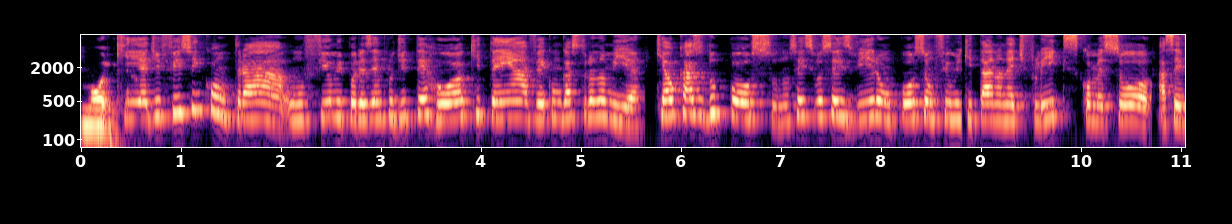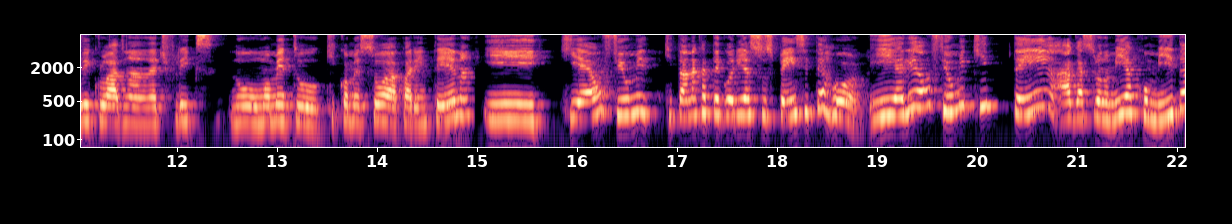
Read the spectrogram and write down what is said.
Muito. Porque é difícil encontrar um filme, por exemplo, de terror que tenha a ver com gastronomia, que é o caso do Poço. Não sei se vocês viram, o Poço é um filme que tá na Netflix, começou a ser veiculado na Netflix no momento que começou a quarentena e que é um filme que tá na categoria suspense e terror. E ele é um filme que tem a gastronomia, a comida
